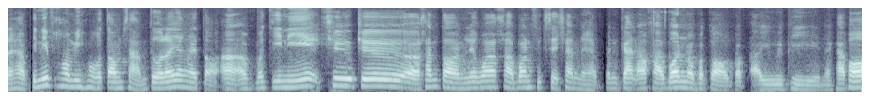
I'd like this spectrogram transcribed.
นะครับ ทีนี้พอมี 6อะตอม 3 ตัวแล้วยังไงต่อ อ่าเมื่อกี้นี้ชื่อชื่อขั้นตอนเรียกว่าคาร์บอนฟิกเซชันนะครับ เป็นการเอาคาร์บอนมาประกอบกับ IUPP นะครับ พอ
